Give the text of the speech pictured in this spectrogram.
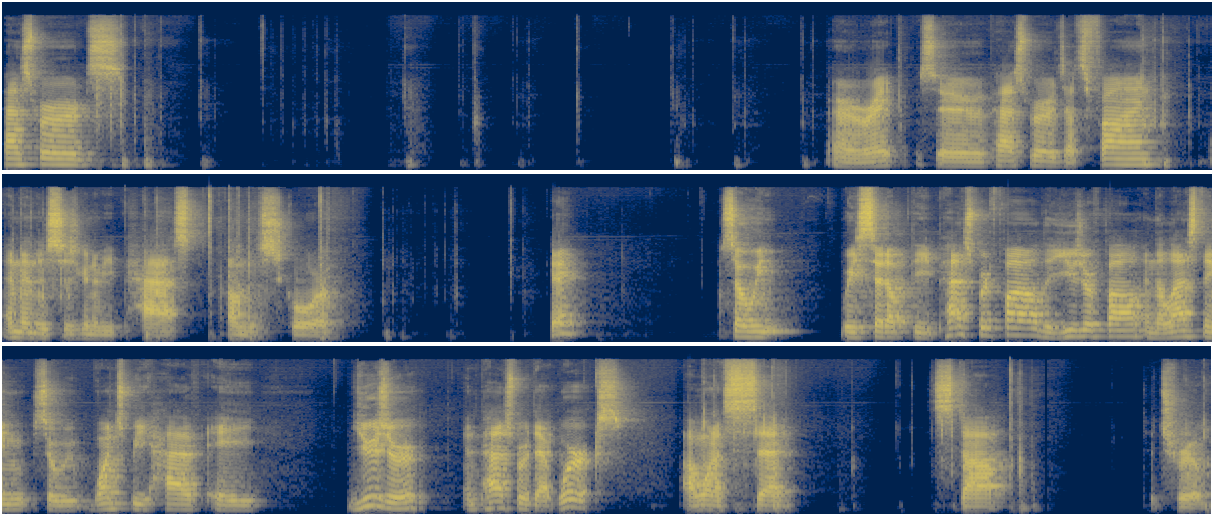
passwords. All right, so passwords, that's fine. And then this is going to be passed on the score. Okay, so we we set up the password file, the user file, and the last thing, so we, once we have a user and password that works, I want to set stop to true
